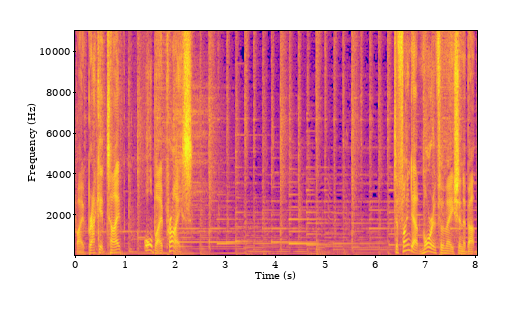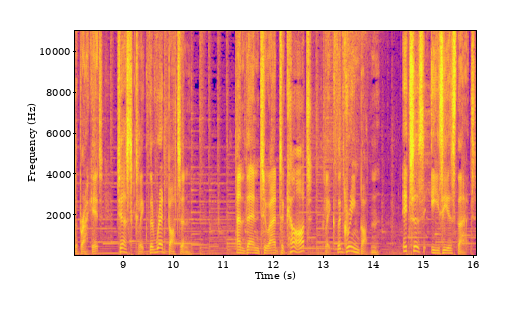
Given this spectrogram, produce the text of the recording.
by bracket type, or by price. To find out more information about the bracket, just click the red button. And then to add to cart, click the green button. It's as easy as that.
